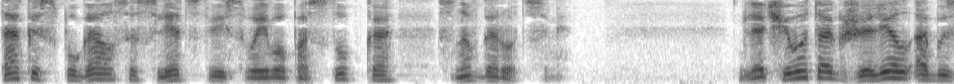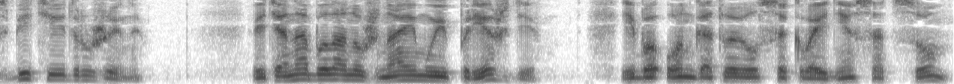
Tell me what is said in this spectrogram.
так испугался следствий своего поступка с новгородцами. Для чего так жалел об избитии дружины? Ведь она была нужна ему и прежде, ибо он готовился к войне с отцом.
